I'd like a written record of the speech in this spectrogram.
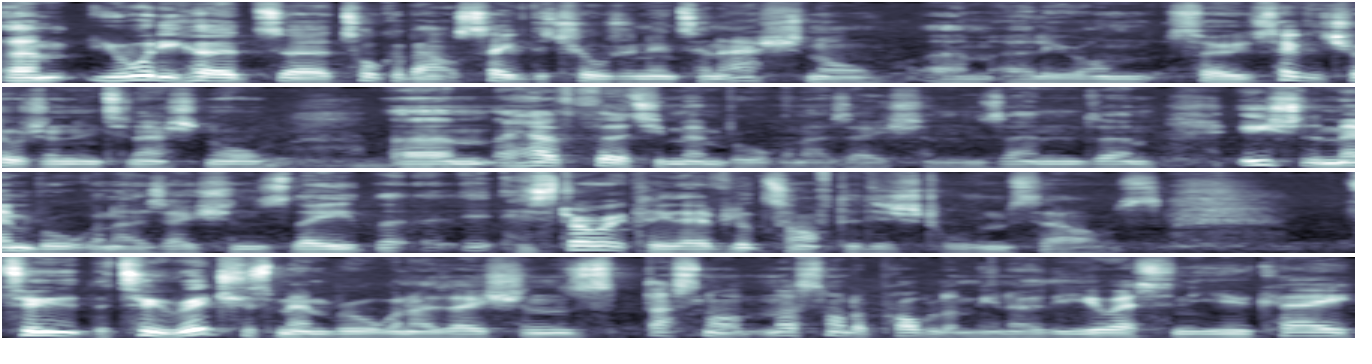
Um, you already heard uh, talk about Save the Children International um, earlier on. So Save the Children International, um, they have 30 member organisations, and um, each of the member organisations, they, they historically they've looked after digital themselves. Two the two richest member organizations that's not that's not a problem. You know the US and the UK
